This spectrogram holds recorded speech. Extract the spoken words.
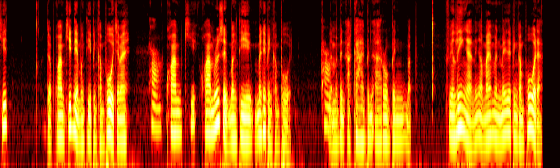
คิด แต่ความคิดเนี่ยบางทีเป็นคำพูดใช่ไหมค่ะความคิดความรู้สึกบางทีไม่ได้เป็นคำพูดค่ะแต่มันเป็นอาการเป็นอารมณ์เป็นแบบ feeling อะนึกออกไหมมันไม่ได้เป็นคำพูดอะ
